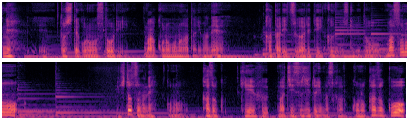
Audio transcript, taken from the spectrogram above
ーねとしてこのストーリーまあこの物語はね語り継がれていくんですけれどまあその一つのねこの家族系譜、まあ、血筋といいますかこの家族を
